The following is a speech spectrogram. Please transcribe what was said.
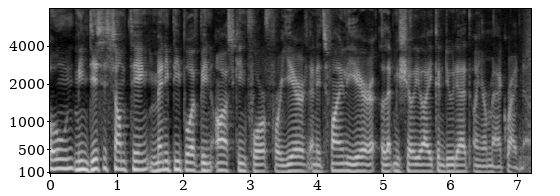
own. I mean, this is something many people have been asking for for years and it's finally here. Let me show you how you can do that on your Mac right now.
